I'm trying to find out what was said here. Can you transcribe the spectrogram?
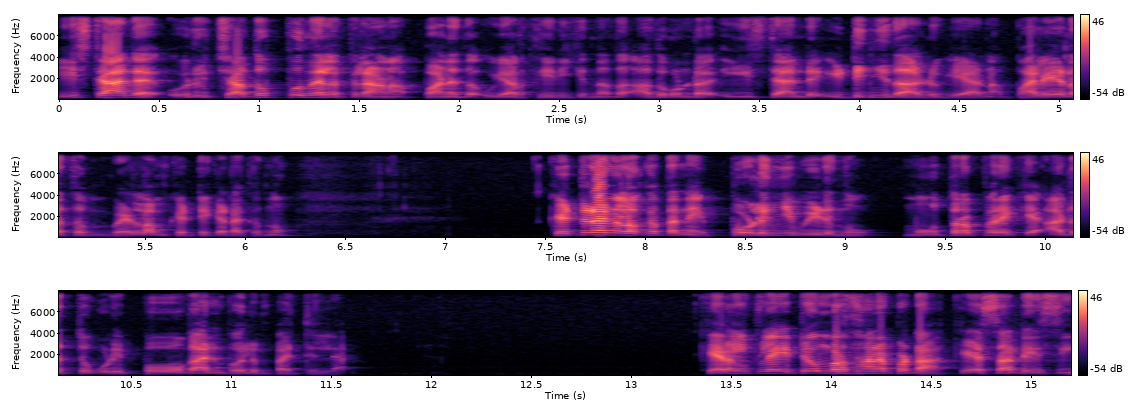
ഈ സ്റ്റാൻഡ് ഒരു ചതുപ്പ് നിലത്തിലാണ് പണിത് ഉയർത്തിയിരിക്കുന്നത്. അതുകൊണ്ട് ഈ സ്റ്റാൻഡ് ഇടിഞ്ഞു താഴുകയാണ്. പലയിടത്തും വെള്ളം കെട്ടിക്കിടക്കുന്നു. കെട്ടിടങ്ങളൊക്കെ തന്നെ പൊളിഞ്ഞു വീഴുന്നു. മൂത്രപ്പുരയ്ക്ക് അടുത്തുകൂടി പോകാൻ പോലും പറ്റില്ല. കേരളത്തിലെ ഏറ്റവും പ്രധാനപ്പെട്ട K S R T C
